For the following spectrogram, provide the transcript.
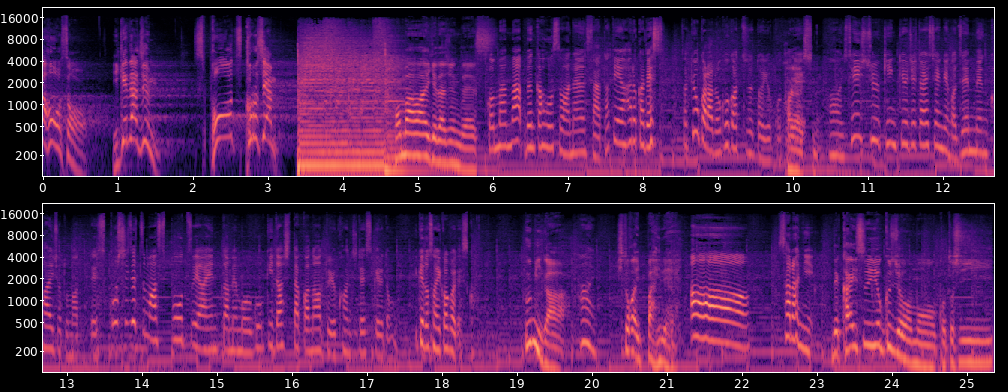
化放送池田純スポーツコロシアム。こんばんは池田純です。こんばんは文化放送アナウンサー立谷遥です。さあ今日から6月ということで早いですね。はい、先週緊急事態宣言が全面解除となって少しずつまあスポーツやエンタメも動き出したかなという感じですけれども池田さんいかがですか？海がはい。人がいっぱいで。あーさらに。で海水浴場も今年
